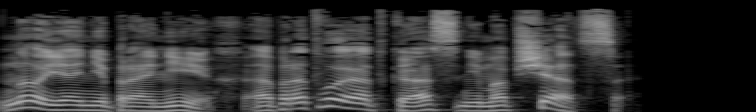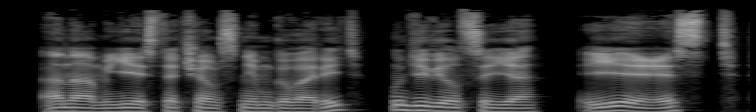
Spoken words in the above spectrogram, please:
«Но я не про них, а про твой отказ с ним общаться». «А нам есть о чем с ним говорить?» — удивился я. «Есть».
